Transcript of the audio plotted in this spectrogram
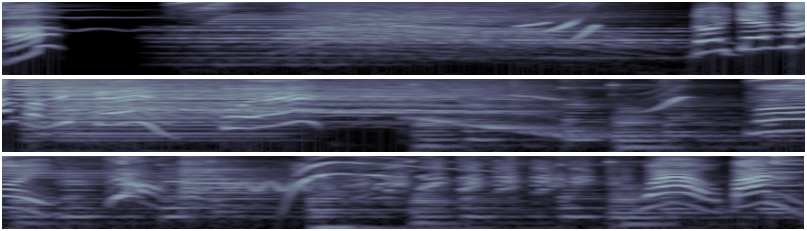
Hả? Đồ chơi Flash và Nicky! Tuyệt! Mười Wow, banh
